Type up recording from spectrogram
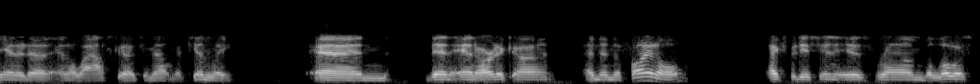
Canada and Alaska to Mount McKinley, and then Antarctica, and then the final expedition is from the lowest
